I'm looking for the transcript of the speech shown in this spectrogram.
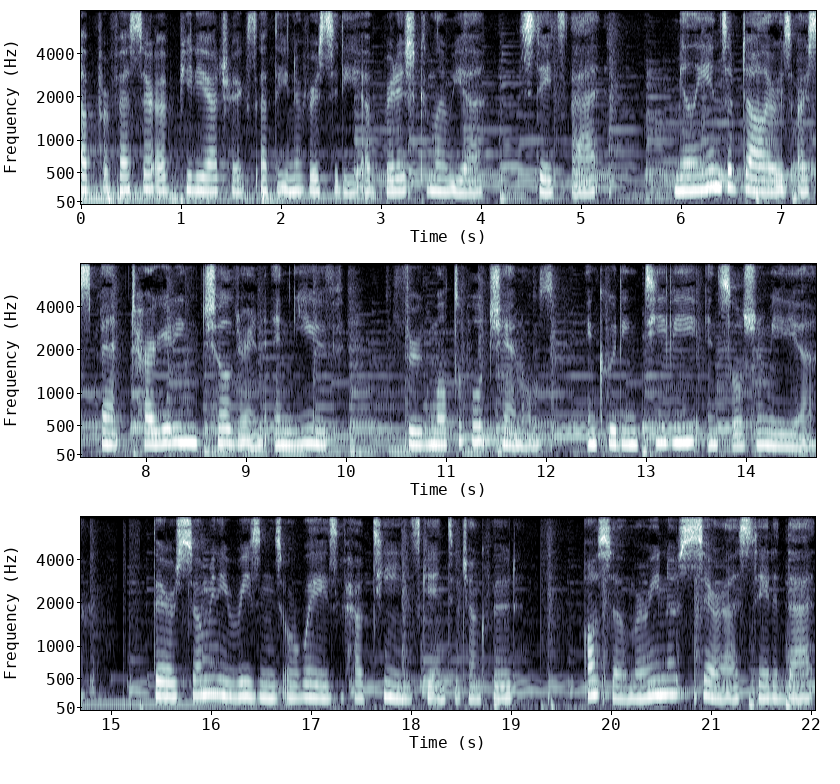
a professor of pediatrics at the University of British Columbia, states that millions of dollars are spent targeting children and youth through multiple channels, including TV and social media. There are so many reasons or ways of how teens get into junk food. Also, Marino Serra stated that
